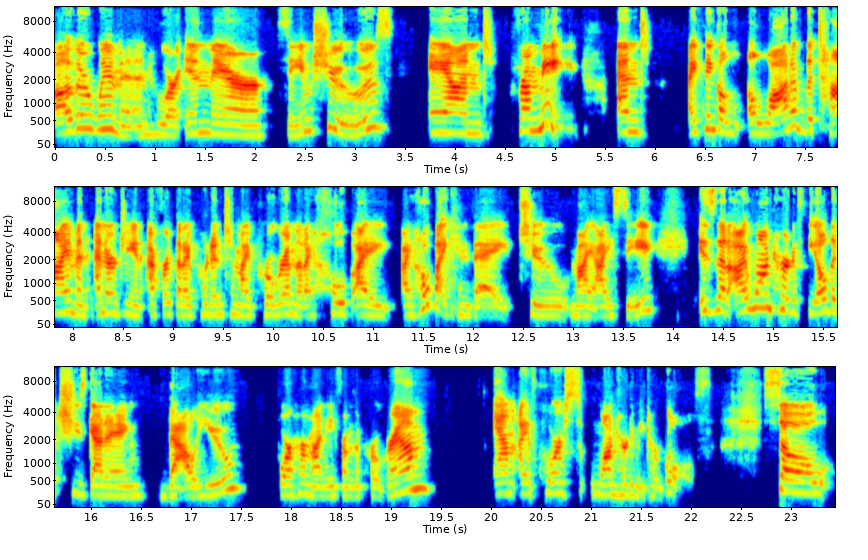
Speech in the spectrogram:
other women who are in their same shoes and from me. And I think a, a lot of the time and energy and effort that I put into my program that I hope I I hope I convey to my IC is that I want her to feel that she's getting value for her money from the program and I of course want her to meet her goals. So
